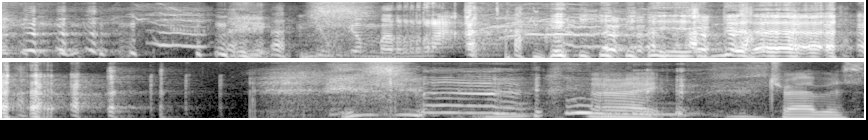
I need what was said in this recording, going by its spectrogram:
All right, Travis.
